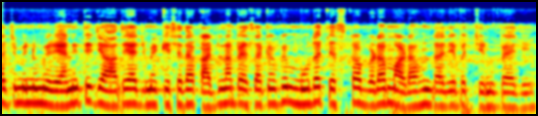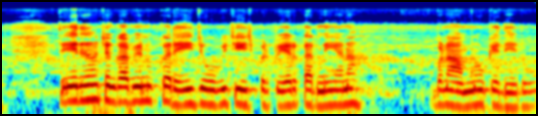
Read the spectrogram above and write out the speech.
ਅੱਜ ਮੈਨੂੰ ਮਿਲਿਆ ਨਹੀਂ ਅਤੇ ਜਾਂ ਤਾਂ ਅੱਜ ਮੈਂ ਕਿਸੇ ਦਾ ਕੱਢ ਲਾਂ ਪੈਸਾ, ਕਿਉਂਕਿ ਮੂੰਹ ਦਾ ਚਸਕਾ ਬੜਾ ਮਾੜਾ ਹੁੰਦਾ ਜੇ ਬੱਚੇ ਨੂੰ ਪੈ ਜੇ। ਤੇ ਇਹਦੇ ਨਾਲੋਂ ਚੰਗਾ ਵੀ ਉਹਨੂੰ ਘਰੇ ਹੀ ਜੋ ਵੀ ਚੀਜ਼ ਪ੍ਰਪੇਅਰ ਕਰਨੀ ਹੈ ਨਾ ਬਣਾ ਬਣੂ ਕੇ ਦੇ ਦਿਉ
